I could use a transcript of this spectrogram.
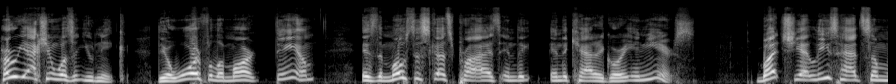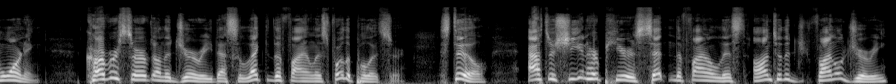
Her reaction wasn't unique. The award for Lamar Damn is the most discussed prize in the in the category in years. But she at least had some warning. Carter served on the jury that selected the finalists for the Pulitzer. Still, after she and her peers sent the final list onto the final jury,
